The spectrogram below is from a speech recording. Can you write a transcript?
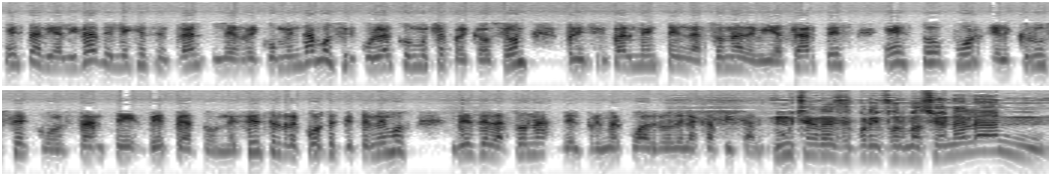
Esta vialidad del eje central le recomendamos circular con mucha precaución, principalmente en la zona de Bellas Artes, esto por el cruce constante de peatones. Es el reporte que tenemos desde la zona del primer cuadro de la capital. Muchas gracias por la información, Alan.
